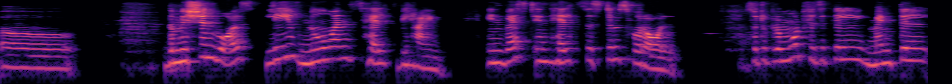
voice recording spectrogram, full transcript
uh, the mission was leave no one's health behind, invest in health systems for all. So to promote physical, mental,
